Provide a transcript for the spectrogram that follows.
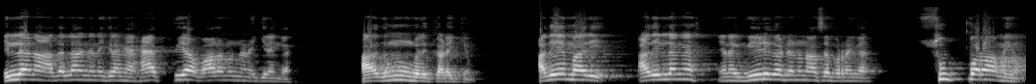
இல்லை நான் அதெல்லாம் நினைக்கிறேங்க? ஹாப்பியா வாழணும்னு நினைக்கிறேங்க. அதுவும் உங்களுக்கு கிடைக்கும். அதே மாதிரி அது இல்லைங்க. எனக்கு வீடு கட்டணும்னு ஆசைப்படுறேங்க. சூப்பரா அமையும்.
